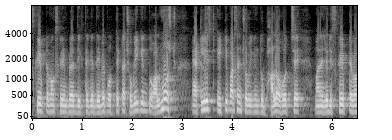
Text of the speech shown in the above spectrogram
স্ক্রিপ্ট এবং স্ক্রিন প্লের দিক থেকে দেবের প্রত্যেকটা ছবি কিন্তু অলমোস্ট অ্যাটলিস্ট এইটি পার্সেন্ট ছবি কিন্তু ভালো হচ্ছে। মানে যদি স্ক্রিপ্ট এবং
